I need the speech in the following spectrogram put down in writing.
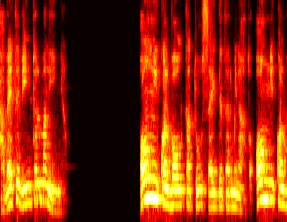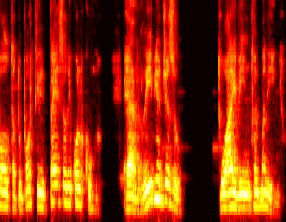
Avete vinto il maligno. Ogni qualvolta tu sei determinato, ogni qualvolta tu porti il peso di qualcuno e arrivi a Gesù, tu hai vinto il maligno.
